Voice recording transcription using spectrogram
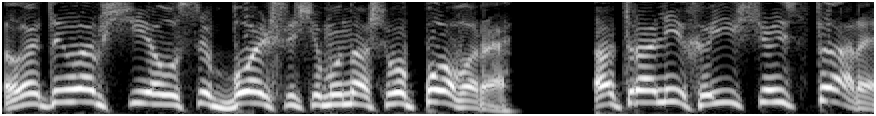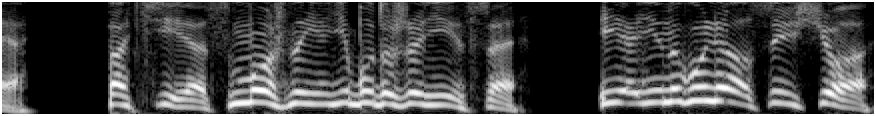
«У этой вообще усы больше, чем у нашего повара! А тролиха еще и старая! Отец, можно я не буду жениться? Я не нагулялся еще!»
